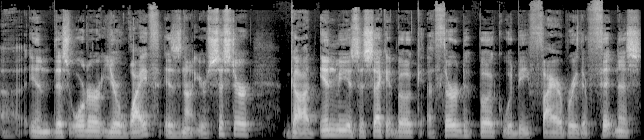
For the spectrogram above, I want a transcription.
uh, in this order: Your Wife is Not Your Sister. God in Me is the second book. A third book would be Firebreather Fitness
